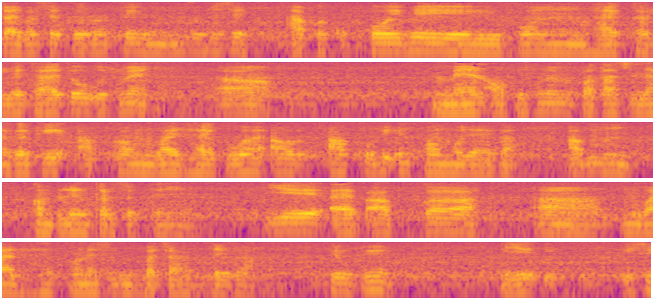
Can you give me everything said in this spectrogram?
साइबर सिक्योरिटी मतलब जैसे आपका को, कोई भी फ़ोन हैक कर लेता है तो उसमें मेन ऑफ़िस में पता चल जाएगा कि आपका मोबाइल हैक हुआ है और आपको भी इन्फॉर्म हो जाएगा। आप कंप्लेन कर सकते हैं। ये ऐप आपका मोबाइल हैक होने से बचा देगा क्योंकि ये इसी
